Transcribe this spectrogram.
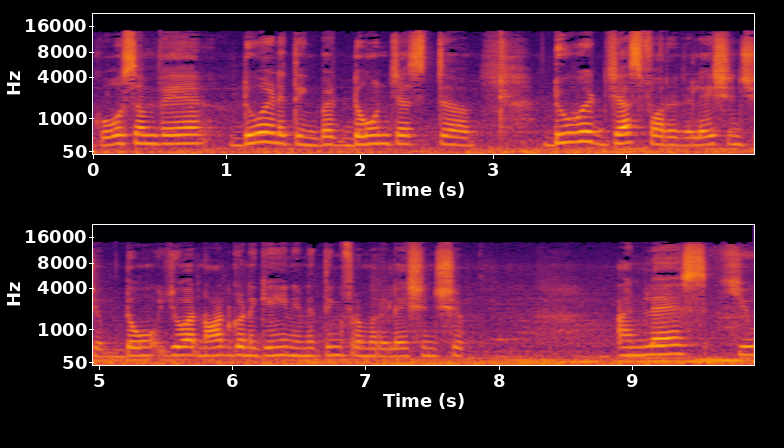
go somewhere do anything but don't just uh, do it just for a relationship. Don't you are not going to gain anything from a relationship unless you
